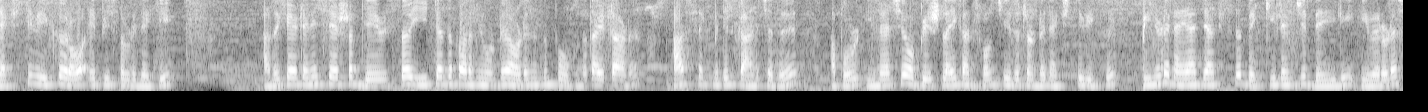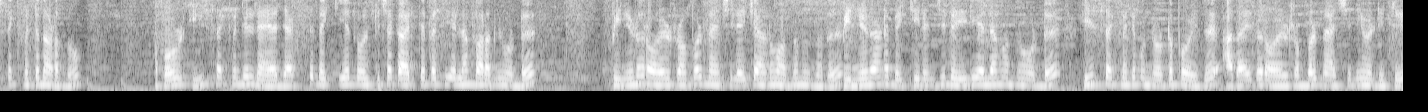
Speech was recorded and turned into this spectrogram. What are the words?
നെക്സ്റ്റ് വീക്ക് റോ എപ്പിസോഡിലേക്ക് അത് കേട്ടതിന് ശേഷം ജെയ്സ് ഈറ്റ് എന്ന് പറഞ്ഞുകൊണ്ട് അവിടെ നിന്നും പോകുന്നതായിട്ടാണ് ആ സെഗ്മെന്റിൽ കാണിച്ചത്. അപ്പോൾ ഈ മാച്ച് ഒഫീഷ്യലായി കൺഫേം ചെയ്തിട്ടുണ്ട് നെക്സ്റ്റ് വീക്ക് പിന്നീട് Nia Jax Becky Lynch Bayley ഇവരുടെ സെഗ്മെന്റ് നടന്നു. അപ്പോൾ ഈ സെഗ്മെന്റിൽ നയ ജാക്സ് ബെക്കിയെ തോൽപ്പിച്ച കാര്യത്തെപ്പറ്റി എല്ലാം പറഞ്ഞുകൊണ്ട് പിന്നീട് റോയൽ റംബിൾ മാച്ചിലേക്കാണ് വന്നു നിന്നത്. പിന്നീടാണ് ബെക്കി ലഞ്ച് ബെയ്ലി എല്ലാം വന്നുകൊണ്ട് ഈ സെഗ്മെന്റ് മുന്നോട്ട് പോയത്. അതായത് റോയൽ റംബിൾ മാച്ചിന് വേണ്ടിയിട്ട്.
